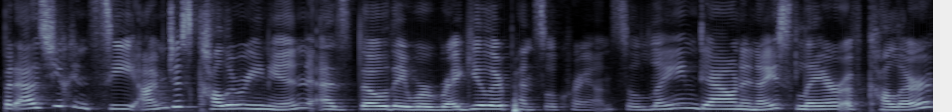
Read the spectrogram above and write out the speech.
But as you can see, I'm just coloring in as though they were regular pencil crayons. So laying down a nice layer of color.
